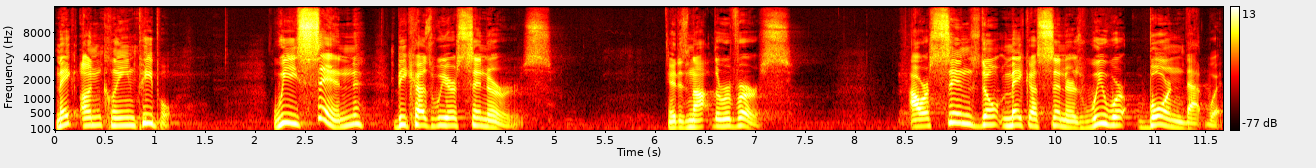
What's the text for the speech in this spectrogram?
make unclean people. We sin because we are sinners. It is not the reverse. Our sins don't make us sinners. We were born that way.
